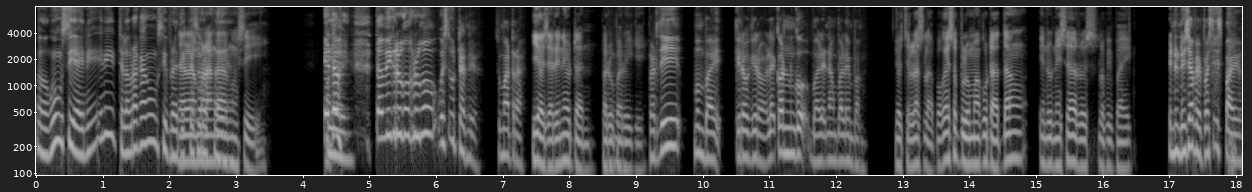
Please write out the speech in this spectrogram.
Oh, ngungsi ya ini. Ini dalam rangka ngungsi berarti ke Dalam Surabaya. rangka ngungsi. Eh, Iya, tapi, iya. tapi kerungu-kerungu wis udan ya Sumatera. Iya, jari ini udan baru-baru Hmm. iki. Berarti membaik kira-kira. Lek kon kok balik nang Palembang. Ya jelas lah. Pokoknya sebelum aku datang Indonesia harus lebih baik. Indonesia bebas ispa ya.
